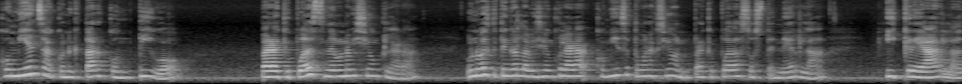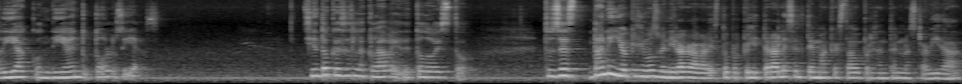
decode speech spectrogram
comienza a conectar contigo para que puedas tener una visión clara. Una vez que tengas la visión clara, comienza a tomar acción para que puedas sostenerla y crearla día con día en tu, todos los días. Siento que esa es la clave de todo esto. Entonces, Dani y yo quisimos venir a grabar esto porque literal es el tema que ha estado presente en nuestra vida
